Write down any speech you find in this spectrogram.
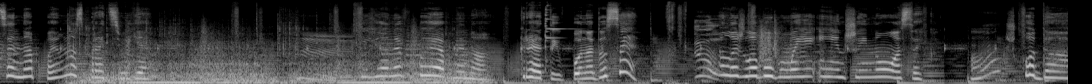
Це напевно спрацює. Я не впевнена. Креатив понад усе. Але ж лабубу має інший носик. Шкода.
